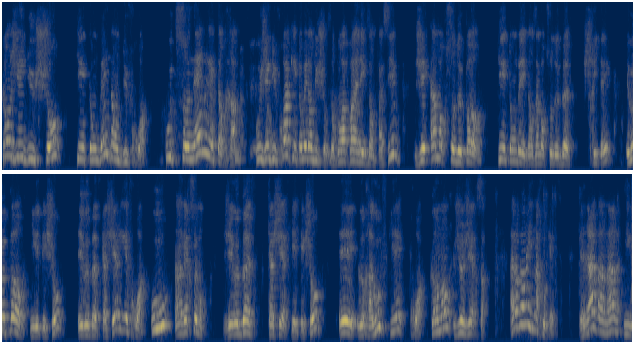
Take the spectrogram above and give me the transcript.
Quand j'ai du chaud, qui est tombé dans du froid. Ou tsonem et torcham, où j'ai du froid qui est tombé dans du chaud. Donc on va prendre un exemple facile. J'ai un morceau de porc qui est tombé dans un morceau de bœuf shrité, et le porc, il était chaud, et le bœuf cachère, il est froid. Ou inversement, j'ai le bœuf cachère qui était chaud, et le khalouf qui est froid. Comment je gère ça? Alors on a une marcoquette. Rav Amar, il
